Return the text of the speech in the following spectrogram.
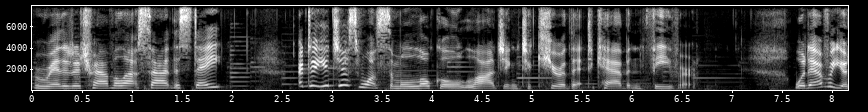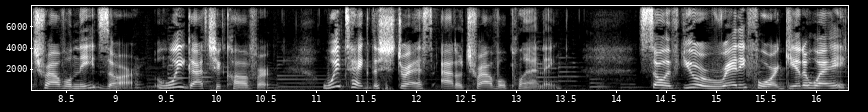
Ready to travel outside the state? Or do you just want some local lodging to cure that cabin fever? Whatever your travel needs are, we got you covered. We take the stress out of travel planning. So if you are ready for a getaway,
